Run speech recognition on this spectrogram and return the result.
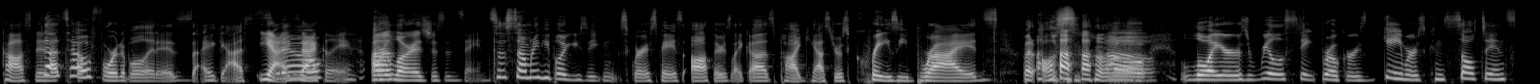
cost is. That's how affordable it is, I guess. you yeah, know? exactly. Or Um, Laura's just insane. So so many people are using Squarespace, authors like us, podcasters, crazy brides, but also Oh. lawyers, real estate brokers, gamers, consultants.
